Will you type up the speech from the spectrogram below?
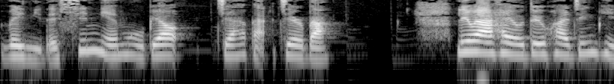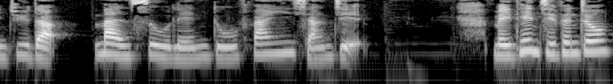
为你的新年目标加把劲儿吧。另外还有对话精品剧的慢速连读发音详解，每天几分钟。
